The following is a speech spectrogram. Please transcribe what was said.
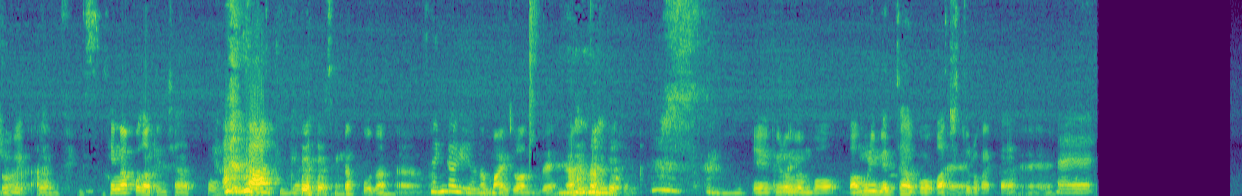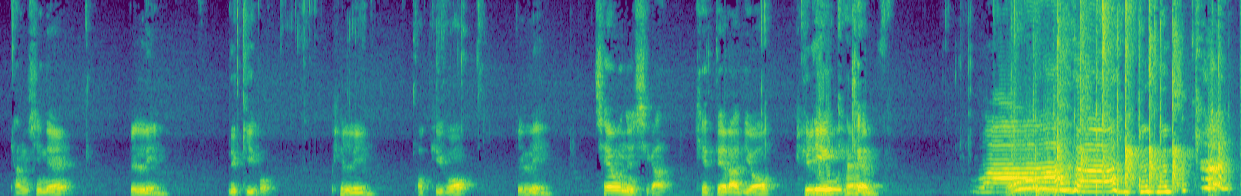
좋아. 이루했고, 생각보다 괜찮았던 것 같아요. 아, 진짜. 생각보다 어, 생각이 난안 많이 좋았는데. 예, 그러면 뭐, 마무리 멘트하고 마치도록 할까요? 네. 네. 당신을 feeling, 느끼고, 필링, 벗기고, filling. 채우는 시간. 개떼 라디오 필링 필링 캠프. 와.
